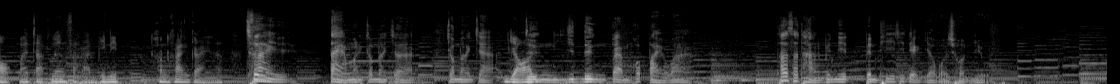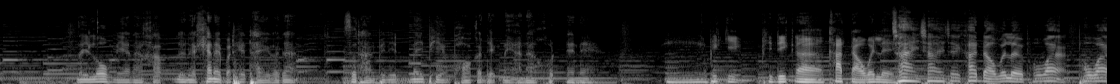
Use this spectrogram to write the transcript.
ออกมาจากเรื่องสถานพินิษค่อนข้างไกลแล้วใช่แต่มันกำลังจะกำลังจะย้อนดึงดึงแปมเข้าไปว่า ถ้าสถานพินิษเป็นที่ที่เด็กเยาวชนอยู่ ในโลกเนี้ยนะครับหรือในแค่ในประเทศไทยก็ได้ สถานพินิษไม่เพียงพอกับเด็กในอนาคตแน่อืมพี่กิพี่ดิกเอ่อคาดเดาไว้เลยๆใช่ใช่ใช่คาดเดาไว้เลย เพราะว่าเพราะว่า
